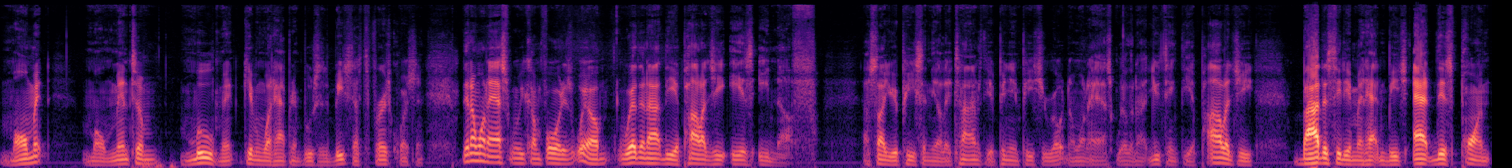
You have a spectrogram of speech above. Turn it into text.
Moment, momentum, movement, given what happened at Bruce's Beach? That's the first question. Then I want to ask when we come forward as well whether or not the apology is enough. I saw your piece in the LA Times, the opinion piece you wrote, and I want to ask whether or not you think the apology by the city of Manhattan Beach at this point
